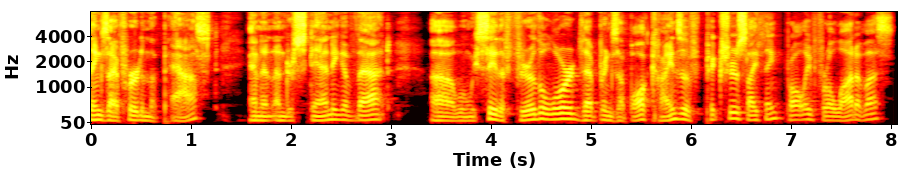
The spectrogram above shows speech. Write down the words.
things I've heard in the past and an understanding of that. Uh, when we say the fear of the Lord, that brings up all kinds of pictures, I think, probably for a lot of us.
